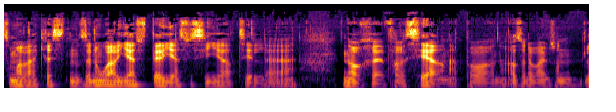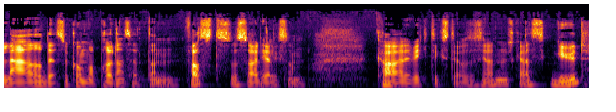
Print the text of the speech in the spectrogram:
som å være kristen. Så noe av det Jesus sier til eh, når eh, fariserene på Altså det var jo sånn lærde som kom og prøvde å sette den fast, så sa de liksom Hva er det viktigste? Og så sier at du skal elske Gud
